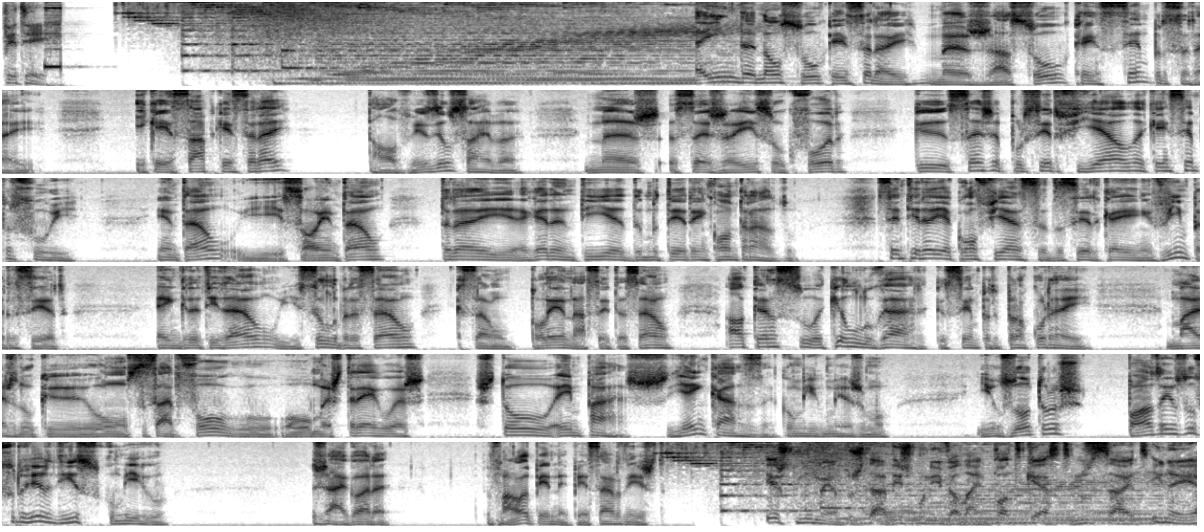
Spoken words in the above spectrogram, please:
PT. Ainda não sou quem serei, mas já sou quem sempre serei. E quem sabe quem serei? Talvez eu saiba. Mas seja isso o que for, que seja por ser fiel a quem sempre fui. Então, e só então, terei a garantia de me ter encontrado. Sentirei a confiança de ser quem vim para ser em gratidão e celebração, que são plena aceitação, alcanço aquele lugar que sempre procurei. Mais do que um cessar-fogo ou umas tréguas, estou em paz e em casa comigo mesmo. E os outros podem usufruir disso comigo. Já agora, vale a pena pensar nisto. Este momento está disponível em podcast no site e na app.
